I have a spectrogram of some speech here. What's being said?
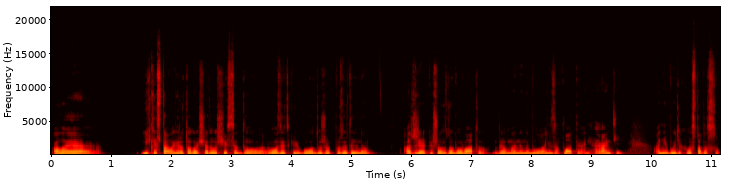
Але їхнє ставлення до того, що я долучився до розвідки, було дуже позитивним, адже я пішов з Добробату, де в мене не було ані зарплати, ані гарантій, ані будь-якого статусу.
